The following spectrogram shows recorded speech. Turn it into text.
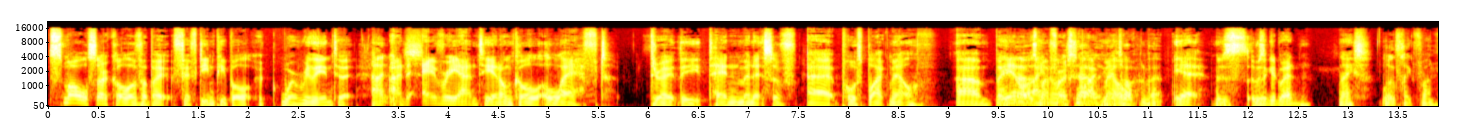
small circle of about fifteen people were really into it, Aunties. and every auntie and uncle left throughout the ten minutes of uh, post black metal. Um, but I yeah, know- that was my know first exactly black metal. Yeah, it was it was a good wedding. Nice, Looked like fun.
